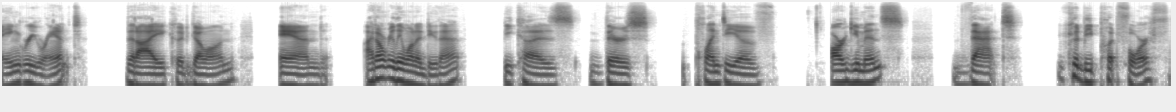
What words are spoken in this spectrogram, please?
angry rant that I could go on, and I don't really want to do that because there's plenty of arguments that could be put forth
